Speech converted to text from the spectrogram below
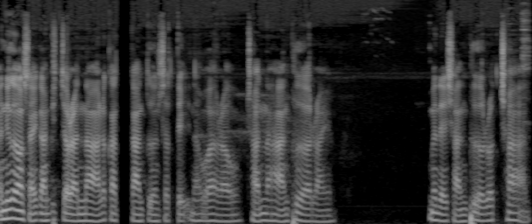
อันนี้ก็ต้องใส่การพิจารณาและการการเตือนสตินะว่าเราฉันอาหารเพื่ออะไร ไม่ได้ฉันเพื่อรสชาติ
